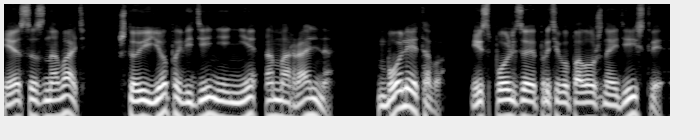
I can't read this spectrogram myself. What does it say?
и осознавать, что ее поведение не аморально. Более того, используя противоположное действие,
